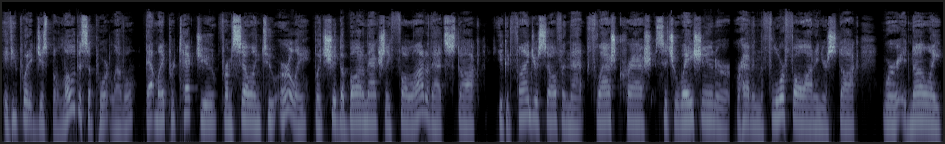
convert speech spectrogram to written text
if you put it just below the support level, that might protect you from selling too early. But should the bottom actually fall out of that stock, you could find yourself in that flash crash situation or, or having the floor fall out in your stock where it not only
